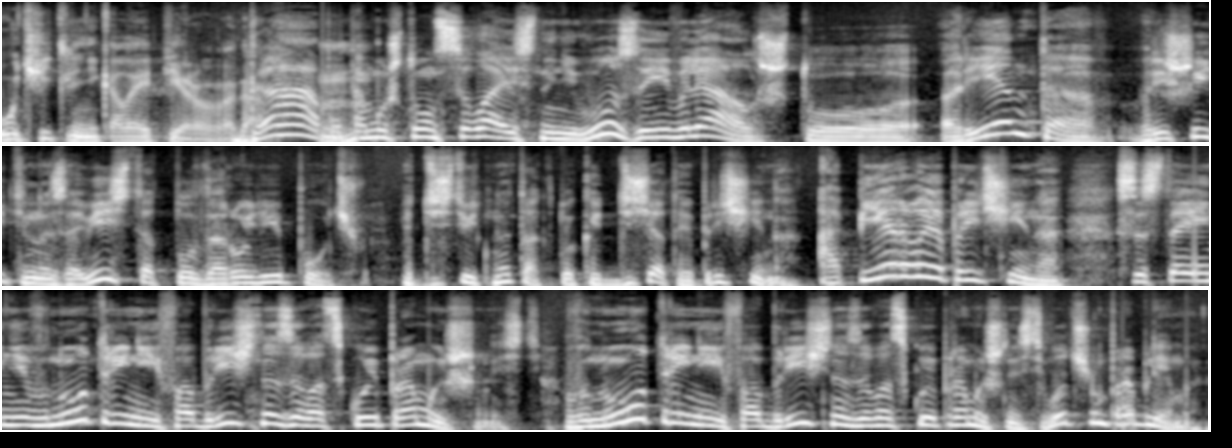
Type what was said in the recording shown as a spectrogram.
учитель Николая Первого. Да, да угу. потому что он, ссылаясь на него, заявлял, что рента решительно зависит от плодородия почвы. Это действительно так, только десятая причина. А первая причина – состояние внутренней фабрично-заводской промышленности. Внутренней фабрично-заводской промышленности. Вот в чем проблема.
